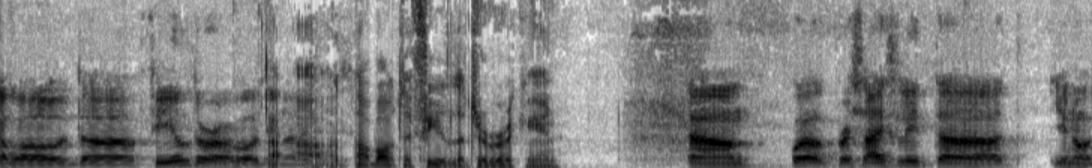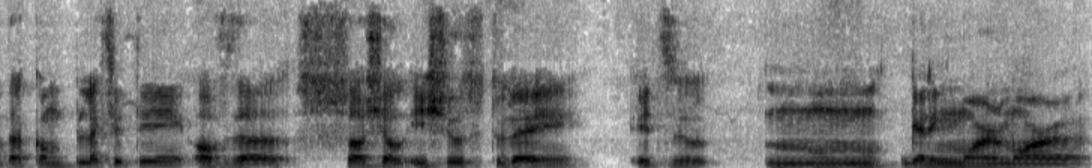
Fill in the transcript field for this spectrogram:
About the field or about the analysis? Uh, about the field that you're working in. Um, well, precisely the you know the complexity of the social issues today. It's getting more and more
